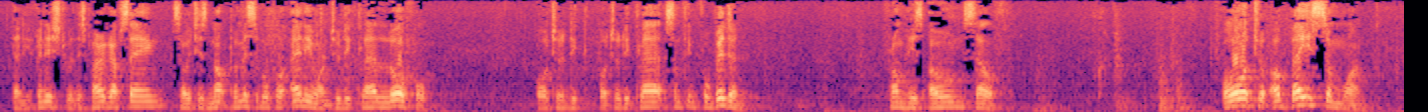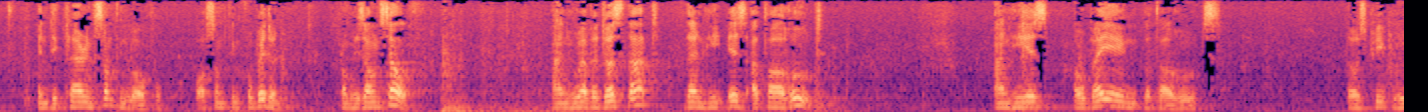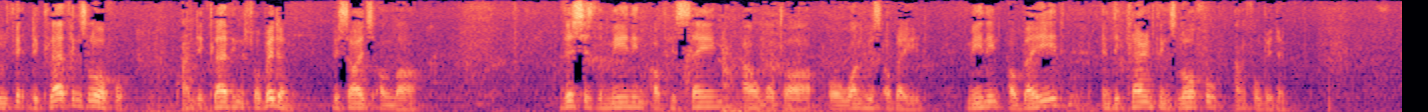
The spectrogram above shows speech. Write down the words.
Then he finished with this paragraph saying, So it is not permissible for anyone to declare lawful or to, de- or to declare something forbidden from his own self or to obey someone in declaring something lawful or something forbidden from his own self. And whoever does that, then he is a taghut. And he is obeying the taghuts. Those people who th- declare things lawful and declare things forbidden besides Allah. This is the meaning of his saying al-muta, or one who is obeyed. Meaning obeyed in declaring things lawful and forbidden.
